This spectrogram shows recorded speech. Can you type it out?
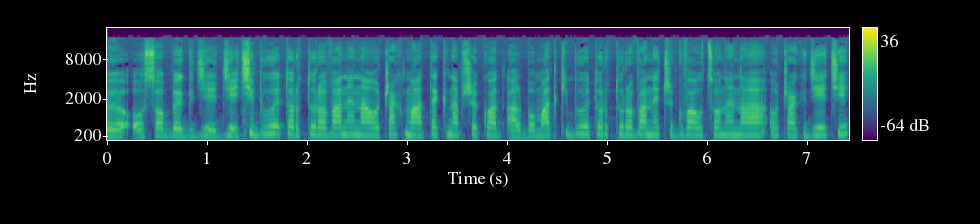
y, osoby, gdzie dzieci były torturowane na oczach matek na przykład, albo matki były torturowane czy gwałcone na oczach dzieci.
